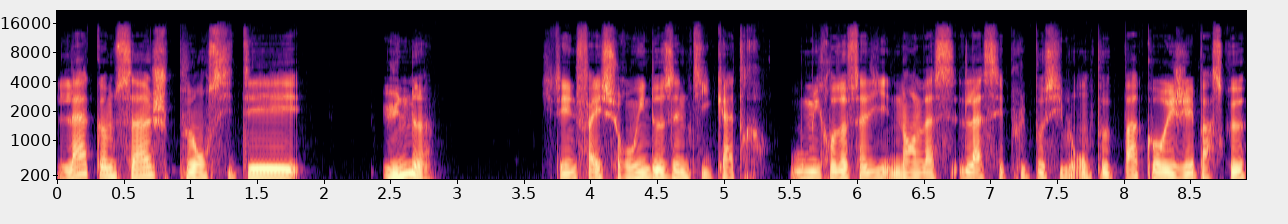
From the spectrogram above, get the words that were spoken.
Là, comme ça, je peux en citer une, qui était une faille sur Windows NT 4, où Microsoft a dit non, là, là c'est plus possible, on peut pas corriger parce que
